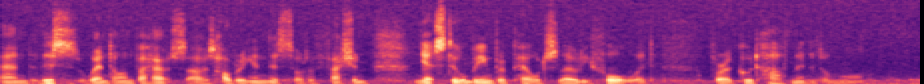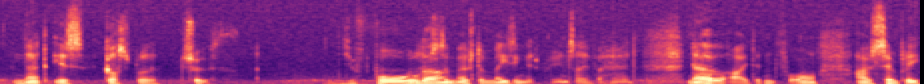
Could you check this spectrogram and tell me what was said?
And this went on, perhaps I was hovering in this sort of fashion, and yet still being propelled slowly forward for a good half minute or more. And that is gospel truth. Did you fall well, down? It's the most amazing experience I ever had. No, I didn't fall. I was simply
